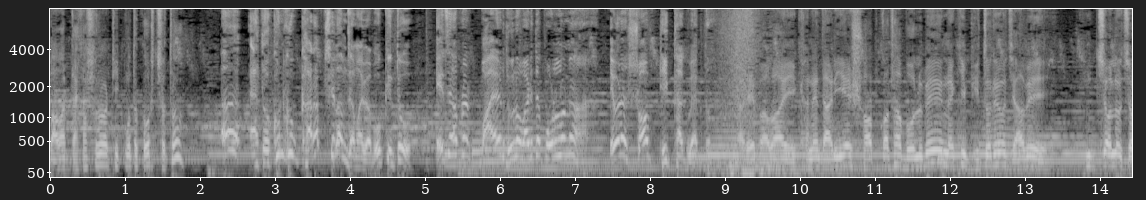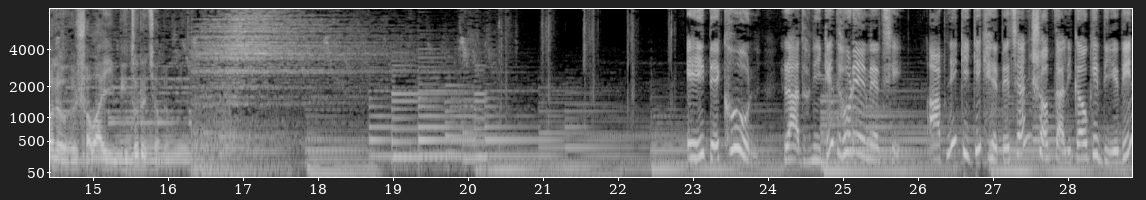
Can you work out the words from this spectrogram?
বাবার দেখাশোনা ঠিক মতো করছ তো? এতক্ষণ খুব খারাপ ছিলাম জামাইবাবু কিন্তু এই যে আপনার পায়ের ধুলো বাড়িতে পড়ল না এবারে সব ঠিক থাকবে একদম। আরে বাবা এখানে দাঁড়িয়ে সব কথা বলবে নাকি ভিতরেও যাবে? চলো চলো সবাই ভিতরে চলো। এই দেখুন রাধুনীকে ধরে এনেছি। আপনি কি কি খেতে চান সব তালিকা ওকে দিয়ে দিন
